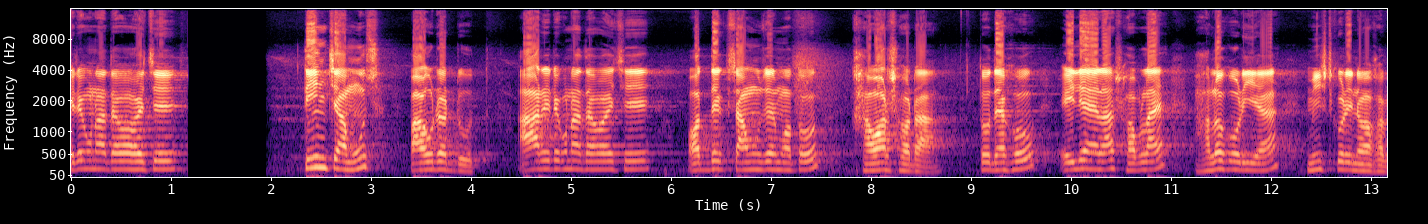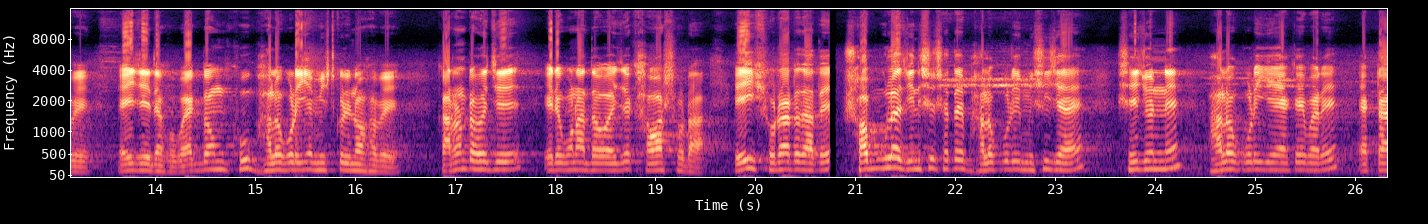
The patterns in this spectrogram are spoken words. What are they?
এটা কোনা দেওয়া হয়েছে তিন চামচ পাউডার দুধ। আর এটা কোনা দেওয়া হয়েছে অর্ধেক চামচের মতো খাওয়ার সোডা। তো দেখো এইলা এলা সবলায় ভালো করিয়া মিক্সড করে নেওয়া হবে এই যে দেখো, একদম খুব ভালো করিয়া মিক্সড করে নেওয়া হবে কারণটা হয়েছে, এটা কোনা দেওয়া হয়েছে খাওয়ার সোডা। এই সোডাটা যাতে সবগুলা জিনিসের সাথে ভালো করে মিশে যায় সেই জন্যে ভালো করে একেবারে একটা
